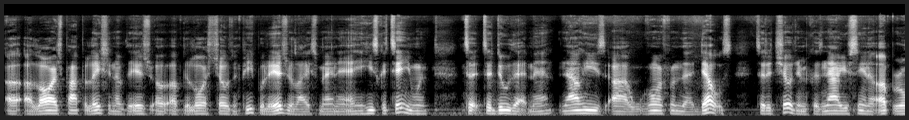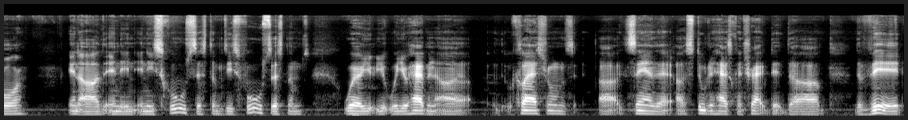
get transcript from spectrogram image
a, a, large population of the Israel of the Lord's chosen people, the Israelites, man, and he's continuing to, to do that, man. Now he's uh, going from the adults to the children because now you're seeing an uproar in uh in, in, in these school systems, these school systems, where you, you where you're having uh classrooms uh, saying that a student has contracted the uh, the vid,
